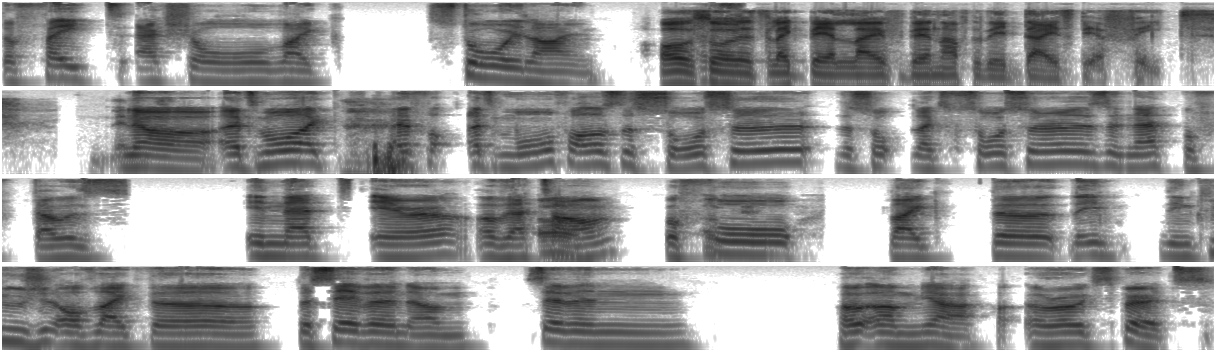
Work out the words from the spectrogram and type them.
the Fate actual like storyline. Oh, so it's like their life. Then after they die, it's their fate. Then No, it's more like it it's more follows the sorcerer, the so, like sorcerers and that that was in that era of that Oh, town before like the the in- the inclusion of like the the seven um seven ho- um yeah heroic spirits.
